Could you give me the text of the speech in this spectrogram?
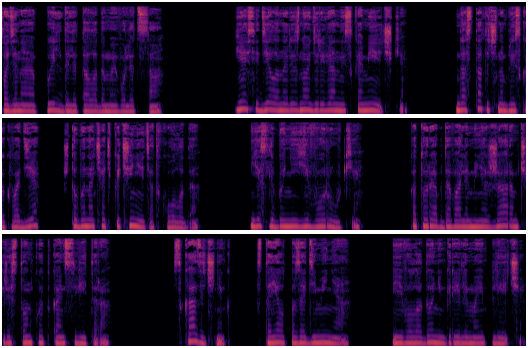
Водяная пыль долетала до моего лица. Я сидела на резной деревянной скамеечке, достаточно близко к воде, чтобы начать коченеть от холода. Если бы не его руки, которые обдавали меня жаром через тонкую ткань свитера. Сказочник стоял позади меня, и его ладони грели мои плечи.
